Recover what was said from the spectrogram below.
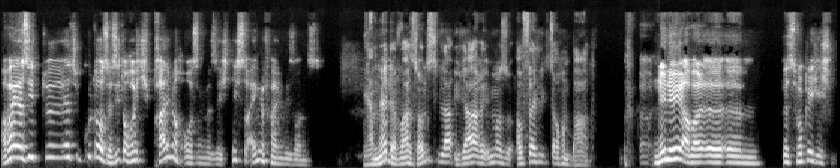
Aber er sieht, äh, er sieht gut aus. Er sieht auch richtig prall noch aus im Gesicht. Nicht so eingefallen wie sonst. Ja, ne, der war sonst die Jahre immer so. Aber vielleicht liegt es auch am Bart. Äh, nee, nee, aber äh, ähm, ist wirklich, ich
